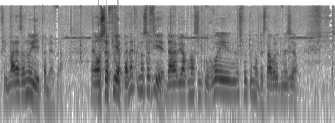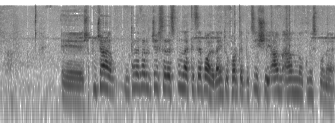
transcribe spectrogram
filmarea asta nu e pe net. Da. O să fie pe net când o să fie. Dar eu acum sunt cu voi în Sfântul Munte, slavă lui Dumnezeu. E, și atunci, într-adevăr, încerc să răspund la cât se poate, dar intru foarte puțin și am, am cum îi spune,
